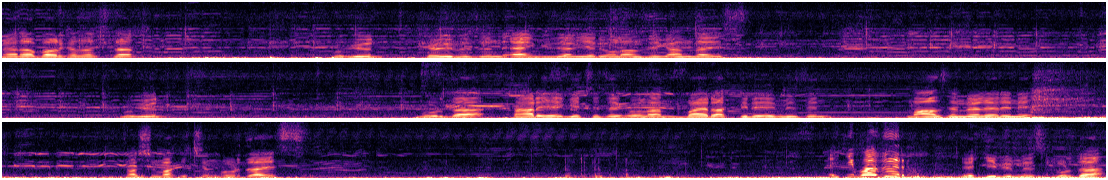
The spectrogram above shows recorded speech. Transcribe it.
Merhaba arkadaşlar. Bugün köyümüzün en güzel yeri olan Zigan'dayız. Bugün burada tarihe geçecek olan bayrak direğimizin malzemelerini taşımak için buradayız. Ekip hazır. Ekibimiz burada.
